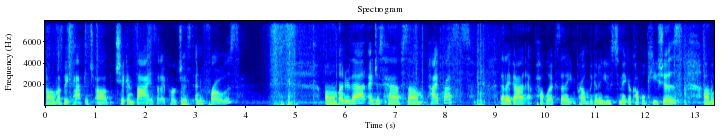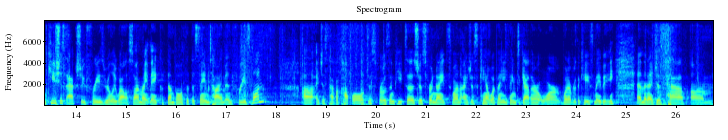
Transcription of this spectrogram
um, a big package of chicken thighs that I purchased and froze. Um, under that, I just have some pie crusts that I got at Publix that I'm probably going to use to make a couple quiches. Um, and quiches actually freeze really well, so I might make them both at the same time and freeze one. Uh, I just have a couple just frozen pizzas just for nights when I just can't whip anything together or whatever the case may be. And then I just have um,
